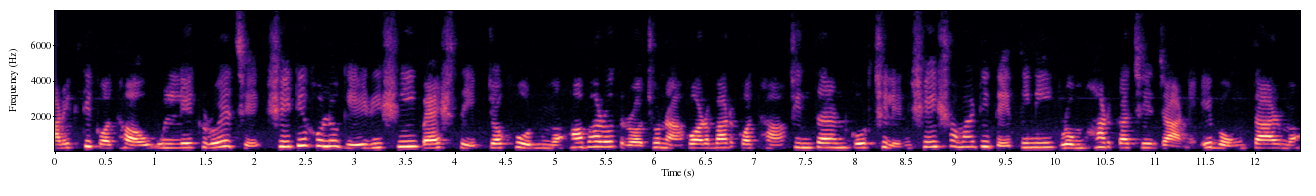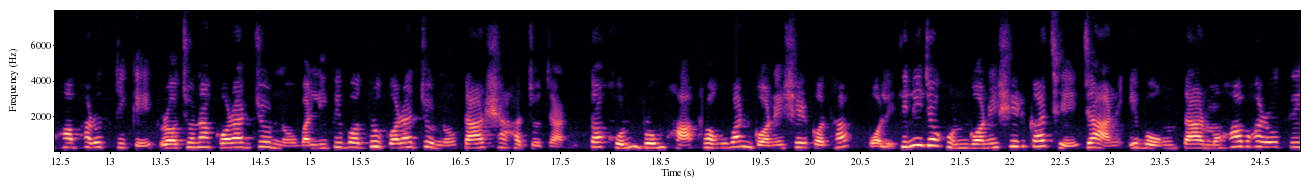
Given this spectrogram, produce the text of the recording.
আরেকটি কথাও উল্লেখ রয়েছে, সেটি হলো গিয়ে ঋষি ব্যাসদেব যখন মহাভারত রচনা করবার কথা চিন্তায়ন করছিলেন, সেই সময়টিতে তিনি ব্রহ্মার কাছে যান এবং তার মহাভারতটিকে রচনা করার জন্য বা লিপিবদ্ধ করার জন্য তার সাহায্য চান। তখন ব্রহ্মা ভগবান গণেশের কথা বলে। তিনি যখন গণেশের কাছে যান এবং তার মহাভারতী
